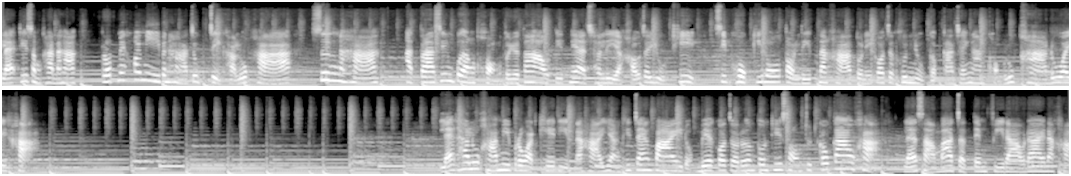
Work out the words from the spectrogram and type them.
และที่สำคัญนะคะ รถไม่ค่อยมีปัญหาจุกจิกค่ะลูกค้า ซึ่งนะคะอัตราสิ้นเปลืองของ Toyota Altis เนี่ยเฉลี่ยเขาจะอยู่ที่ 16 กิโลต่อลิตรนะคะ ตัวนี้ก็จะขึ้นอยู่กับการใช้งานของลูกค้าด้วยค่ะและถ้าลูกค้ามีประวัติเครดิตนะคะ อย่างที่แจ้งไป ดอกเบี้ยก็จะเริ่มต้นที่ 2.99 ค่ะ และสามารถจัดเต็มฟรีดาวได้นะคะ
